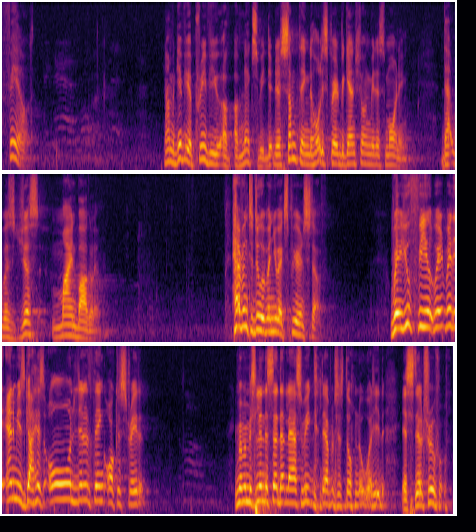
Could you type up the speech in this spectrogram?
failed. Now, I'm going to give you a preview of, of next week. There's something the Holy Spirit began showing me this morning that was just mind boggling having to do with when you experience stuff. Where you feel, where, where the enemy's got his own little thing orchestrated. Remember Miss Linda said that last week? The devil just don't know what he. It's still true.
